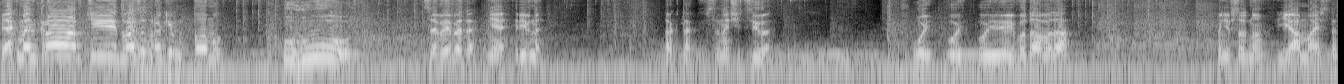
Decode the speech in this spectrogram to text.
Як в Майнкрафті 20 років тому. Угу! Це вибите? Ні, рівне. Так, так, все наче ціле. Ой, ой, ой, ой, вода, вода. Мені все одно, я майстер.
